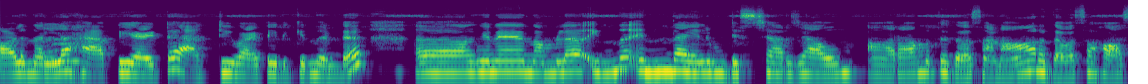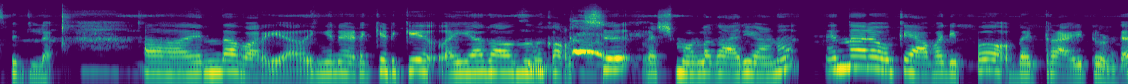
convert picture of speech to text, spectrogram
ആൾ നല്ല ഹാപ്പി ആയിട്ട് ആക്റ്റീവായിട്ട് ഇരിക്കുന്നുണ്ട്. അങ്ങനെ നമ്മൾ ഇന്ന് എന്തായാലും ഡിസ്ചാർജ് ആവും. ആറാമത്തെ ദിവസമാണ്. ആറ് ദിവസം ഹോസ്പിറ്റലിൽ എന്താ പറയുക ഇങ്ങനെ ഇടയ്ക്കിടയ്ക്ക് വയ്യാതാവുന്നത് കുറച്ച് വിഷമമുള്ള കാര്യമാണ്. എന്നാലും ഓക്കെ അവനിപ്പോൾ ബെറ്റർ ആയിട്ടുണ്ട്.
